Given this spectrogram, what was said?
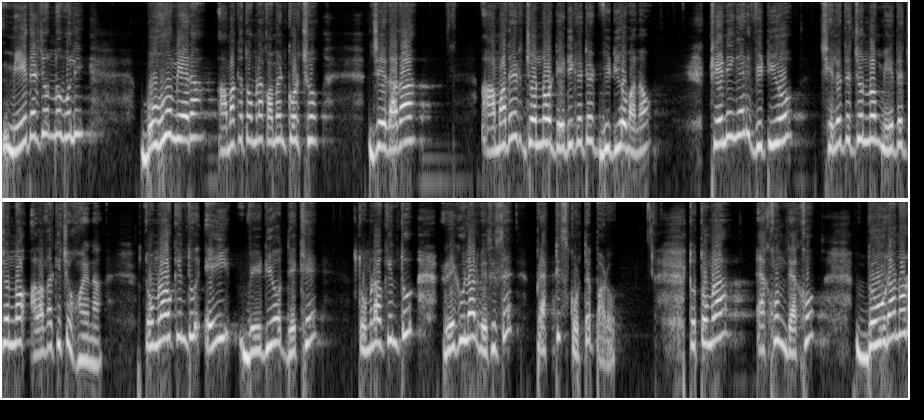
মেয়েদের জন্য বলি, বহু মেয়েরা আমাকে তোমরা কমেন্ট করছ যে, দাদা, আমাদের জন্য ডেডিকেটেড ভিডিও বানাও। ট্রেনিংয়ের ভিডিও ছেলেদের জন্য, মেয়েদের জন্য আলাদা কিছু হয় না। তোমরাও কিন্তু এই ভিডিও দেখে, তোমরাও কিন্তু রেগুলার বেসিসে প্র্যাকটিস করতে পারো। তো তোমরা এখন দেখো, দৌড়ানোর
